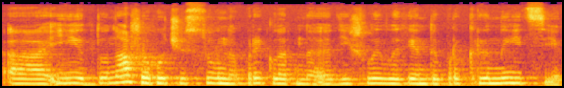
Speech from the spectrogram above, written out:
А, І до нашого часу, наприклад, на- дійшли легенди про криниці,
